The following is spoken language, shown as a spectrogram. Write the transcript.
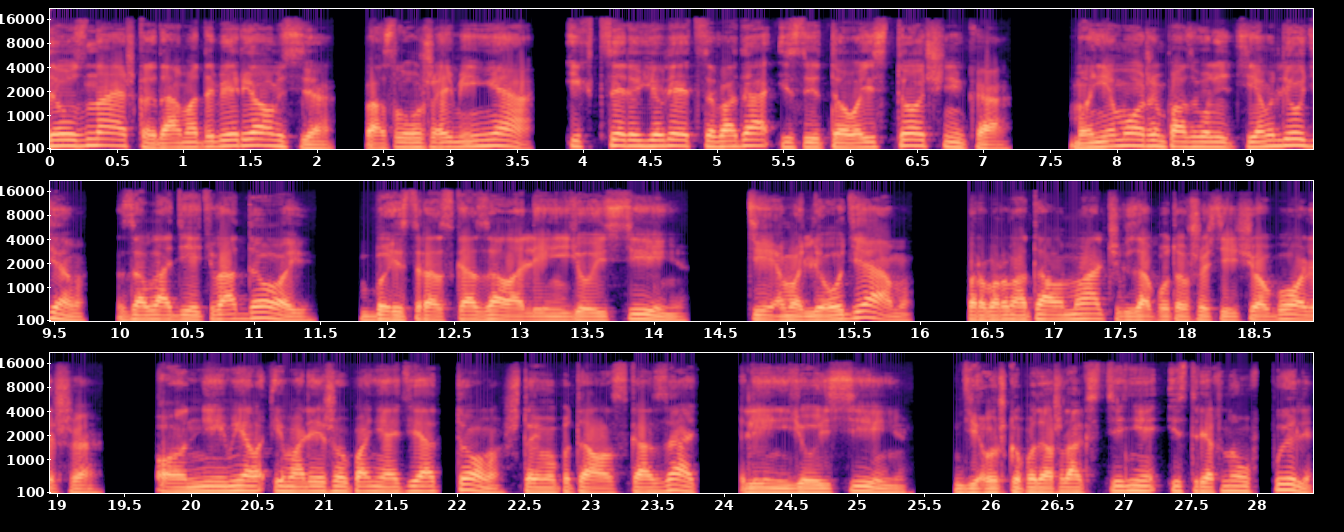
Ты узнаешь, когда мы доберемся. Послушай меня. Их целью является вода из святого источника. Мы не можем позволить тем людям завладеть водой. Быстро сказала Линь Юйсинь. Тем людям? Пробормотал мальчик, запутавшись еще больше. Он не имел и малейшего понятия о том, что ему пыталась сказать Линь Юйсинь. Девушка подошла к стене и, стряхнув пыль,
